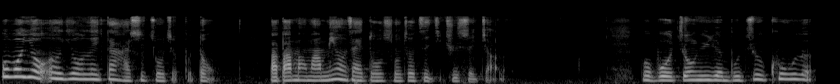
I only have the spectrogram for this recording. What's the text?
波波又饿又累，但还是坐着不动。爸爸妈妈没有再多说，就自己去睡觉了。波波终于忍不住哭了，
